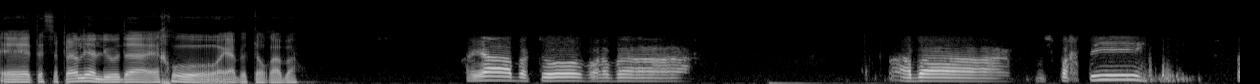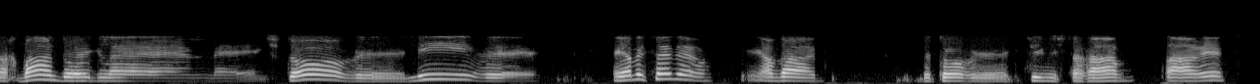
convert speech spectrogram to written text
אה, תספר לי על יהודה, איך הוא היה בתור אבא? היה אבא טוב, אבא... אבא משפחתי, נחמן, דואג לאשתו ולי, ו... היה בסדר, עבד בתור אה, קצין משטרה בארץ.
